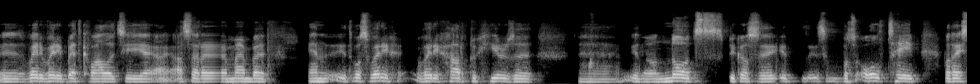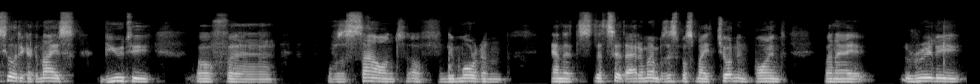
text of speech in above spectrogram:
uh, very very bad quality, as I remember, and it was very very hard to hear the uh, you know notes because uh, it, it, was all tape. But i still recognize beauty of uh, of the sound of the morgan. And it's that's it. I remember this was my turning point when i really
